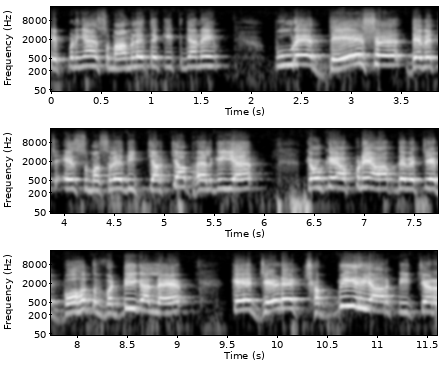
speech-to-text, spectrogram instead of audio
ਟਿੱਪਣੀਆਂ ਇਸ ਮਾਮਲੇ ਤੇ ਕੀਤੀਆਂ ਨੇ। ਪੂਰੇ ਦੇਸ਼ ਦੇ ਵਿੱਚ ਇਸ ਮਸਲੇ ਦੀ ਚਰਚਾ ਫੈਲ ਗਈ ਹੈ, ਕਿਉਂਕਿ ਆਪਣੇ ਆਪ ਦੇ ਵਿੱਚ ਇਹ ਬਹੁਤ ਵੱਡੀ ਗੱਲ ਹੈ ਕਿ ਜਿਹੜੇ 26000 ਟੀਚਰ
